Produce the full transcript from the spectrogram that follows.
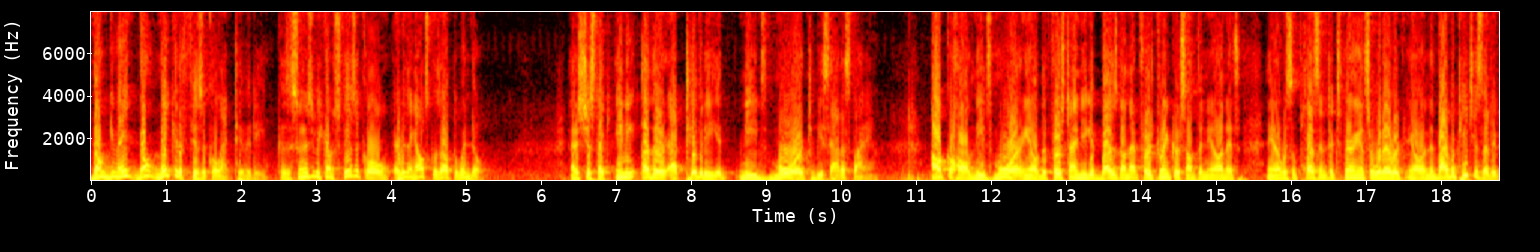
Don't make, don't make it a physical activity because as soon as it becomes physical, everything else goes out the window. And it's just like any other activity, it needs more to be satisfying. Alcohol needs more. You know, the first time you get buzzed on that first drink or something, you know, and it's, you know, it was a pleasant experience or whatever, you know, and the Bible teaches that it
